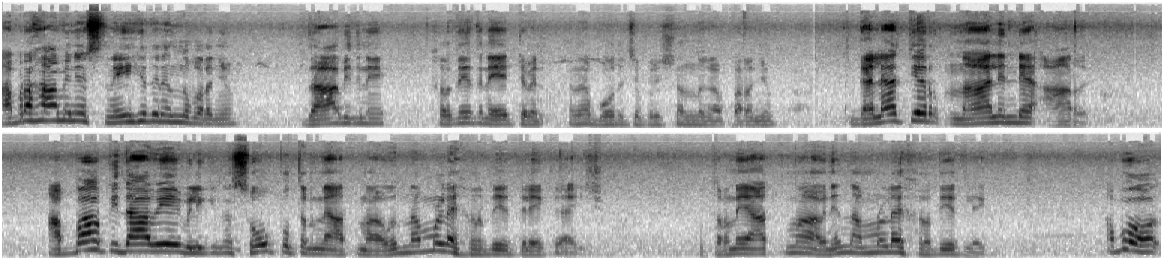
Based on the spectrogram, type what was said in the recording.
അബ്രഹാമിനെ സ്നേഹിതനെന്ന് പറഞ്ഞു. ദാവിദിനെ ഹൃദയത്തിന് ഏറ്റവൻ എന്ന് ബോധിച്ച പുരുഷൻ എന്ന് പറഞ്ഞു. ഗലാത്യർ നാലിന്റെ ആറ്. അബ്ബാ പിതാവെ വിളിക്കുന്ന സോ പുത്രന്റെ ആത്മാവ് നമ്മളെ ഹൃദയത്തിലേക്ക് അയച്ചു. പുത്രന്റെ ആത്മാവിനെ നമ്മളുടെ ഹൃദയത്തിലേക്ക്. അപ്പോൾ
